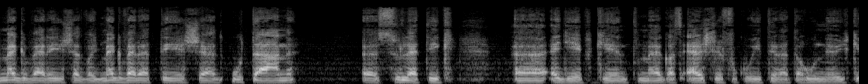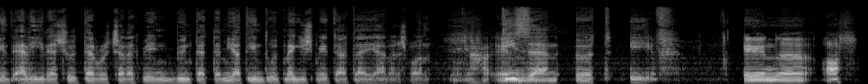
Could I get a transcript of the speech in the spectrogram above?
megverésed vagy megveretésed után születik egyébként meg az elsőfokú ítélet a Hunné ügyként elhíresült terrorcselekmény büntette miatt indult megismételt eljárásban. Hát én, 15 év. Én azt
